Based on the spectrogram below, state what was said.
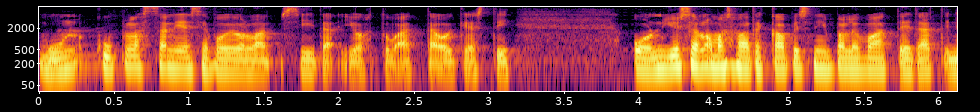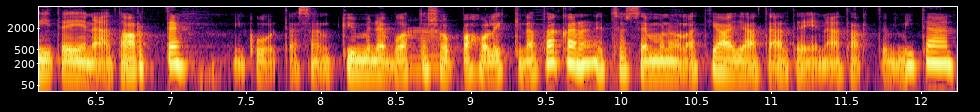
mun kuplassani, ja se voi olla siitä johtuva, että oikeasti on jo siellä omassa vaatekaapissa niin paljon vaatteita, että niitä ei enää tarvitse niin kuin tässä on kymmenen vuotta mm. shoppaholikkina takana, nyt se on semmoinen olo, että jaa, jaa, täältä ei enää tarvitse mitään.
